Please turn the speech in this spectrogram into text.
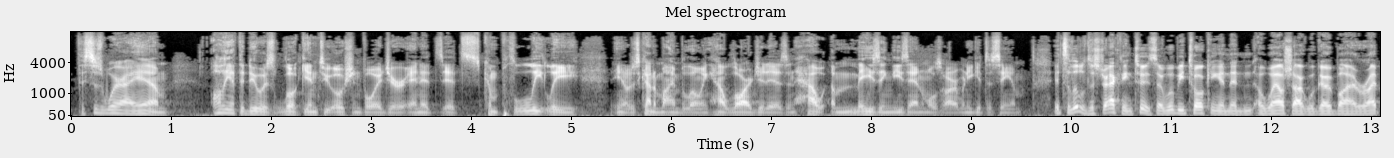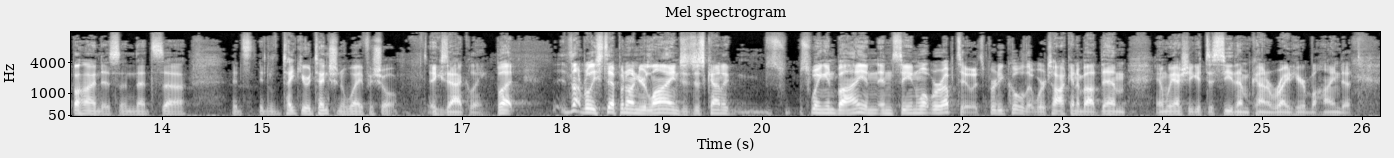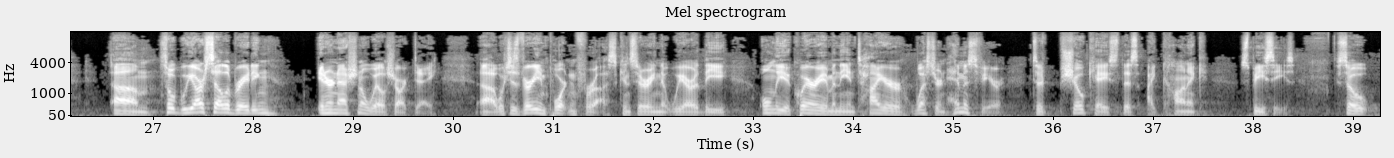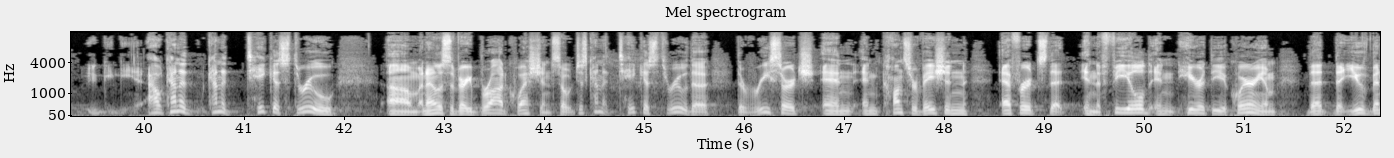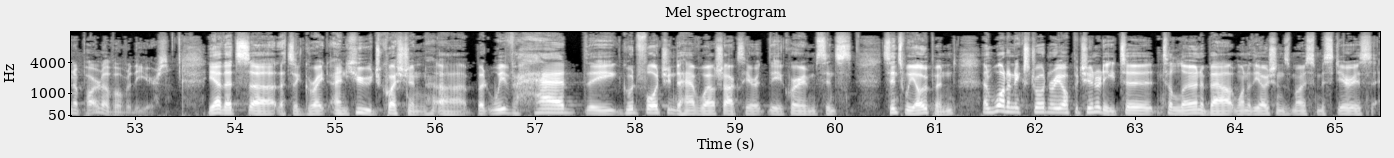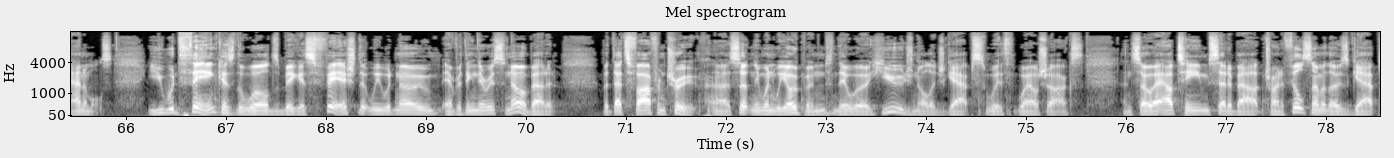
this is where I am, all you have to do is look into Ocean Voyager, and it's it's completely you know just kind of mind blowing how large it is and how amazing these animals are when you get to see them. It's a little distracting too. So we'll be talking, and then a whale shark will go by right behind us, and that's uh, it's it'll take your attention away for sure. Exactly, but it's not really stepping on your lines. It's just kind of swinging by and, and, seeing what we're up to. It's pretty cool that we're talking about them and we actually get to see them kind of right here behind us. Um, so we are celebrating International Whale Shark Day, uh, which is very important for us, considering that we are the only aquarium in the entire Western Hemisphere to showcase this iconic species. So I'll kind of kind of take us through um, and I know this is a very broad question, so just kind of take us through the the research and and conservation efforts that in the field and here at the aquarium that that you've been a part of over the years. Yeah, that's uh, that's a great and huge question. Uh, but we've had the good fortune to have whale sharks here at the aquarium since since we opened, and what an extraordinary opportunity to to learn about one of the ocean's most mysterious animals. You would think, as the world's biggest fish, that we would know everything there is to know about it, but that's far from true. Uh, certainly, when we opened, there were huge knowledge gaps with whale sharks, and so our team set about trying to fill some of those gaps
